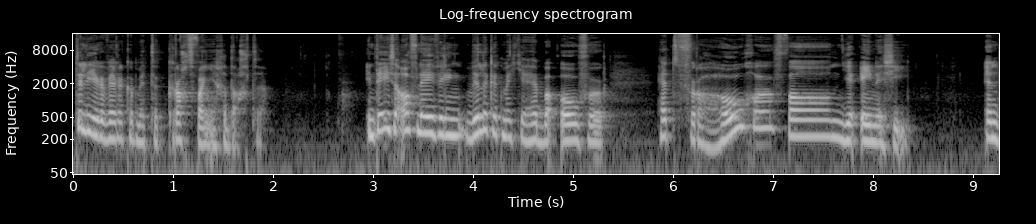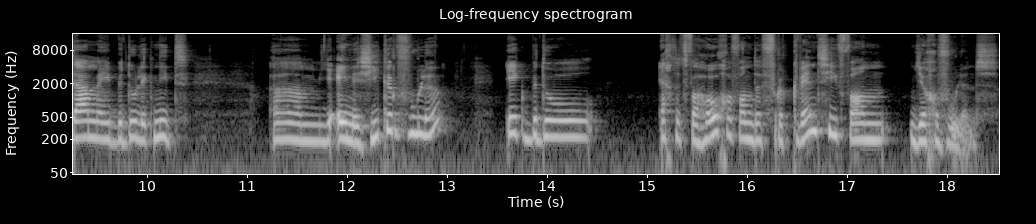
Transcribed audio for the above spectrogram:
te leren werken met de kracht van je gedachten. In deze aflevering wil ik het met je hebben over het verhogen van je energie. En daarmee bedoel ik niet um, je energieker voelen. Ik bedoel echt het verhogen van de frequentie van je gevoelens.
